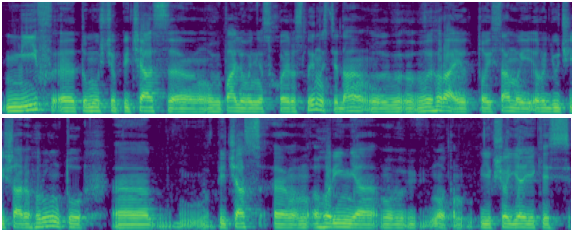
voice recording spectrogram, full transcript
міф, е, тому що під час е, випалювання сухої рослинності да, вигорає той самий родючий шар ґрунту е, під час горіння, ну там, якщо є якесь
